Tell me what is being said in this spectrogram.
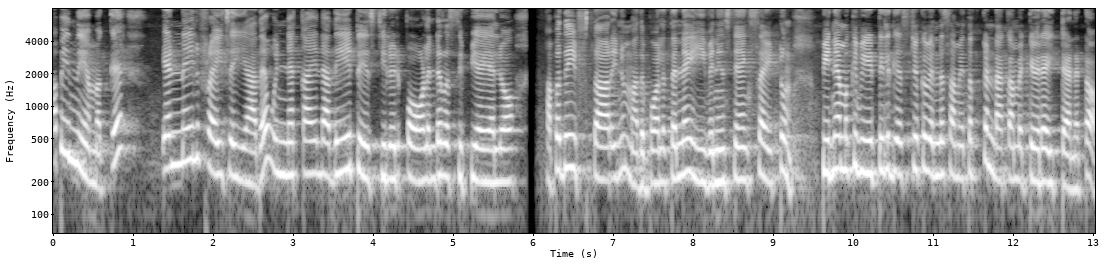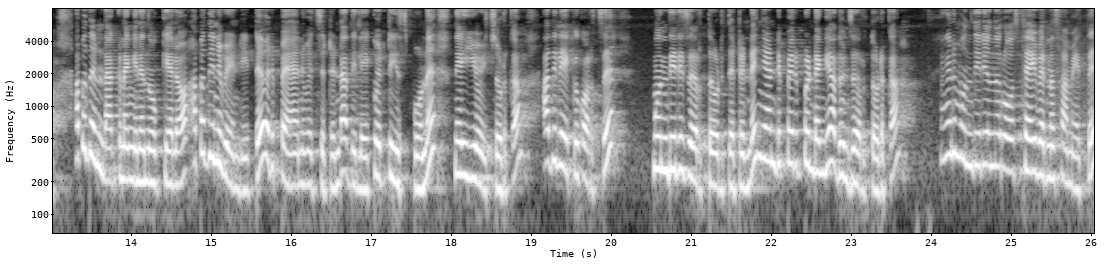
അപ്പോൾ ഇന്ന് നമുക്ക് എണ്ണയിൽ ഫ്രൈ ചെയ്യാതെ ഉന്നക്കായന്റെ അതേ ടേസ്റ്റിൽ ഒരു പോളന്റെ റെസിപ്പി ആയാലോ. അപ്പോൾ ഇത് ഇഫ്താറിനും അതുപോലെ തന്നെ ഈവനിങ് സ്നാക്സ് ആയിട്ടും പിന്നെ നമുക്ക് വീട്ടിൽ ഗസ്റ്റൊക്കെ വരുന്ന സമയത്തൊക്കെ ഉണ്ടാക്കാൻ പറ്റിയ ഒരു ഐറ്റമാണ് കേട്ടോ അപ്പോൾ ഇത് ഉണ്ടാക്കണം എങ്ങനെ നോക്കിയാലോ അപ്പോൾ ഇതിന് വേണ്ടിയിട്ട് ഒരു പാൻ വെച്ചിട്ടുണ്ട്. അതിലേക്ക് ഒരു ടീസ്പൂണ് നെയ്യ് ഒഴിച്ചു കൊടുക്കാം. അതിലേക്ക് കുറച്ച് മുന്തിരി ചേർത്ത് കൊടുത്തിട്ടുണ്ട്. ഞണ്ടിപ്പരിപ്പ് ഉണ്ടെങ്കിൽ അതും ചേർത്ത് കൊടുക്കാം. അങ്ങനെ മുന്തിരി ഒന്ന് റോസ്റ്റായി വരുന്ന സമയത്ത്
